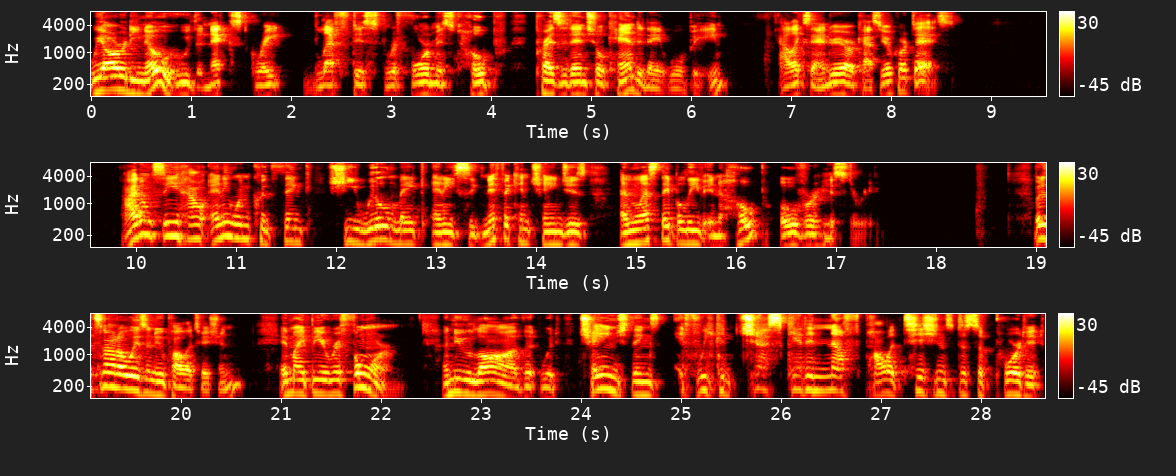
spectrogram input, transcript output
We already know who the next great leftist, reformist hope presidential candidate will be. Alexandria Ocasio-Cortez. I don't see how anyone could think she will make any significant changes unless they believe in hope over history. But it's not always a new politician. It might be a reform, a new law that would change things if we could just get enough politicians to support it,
